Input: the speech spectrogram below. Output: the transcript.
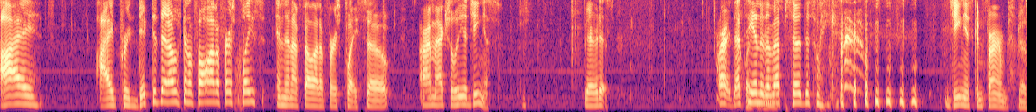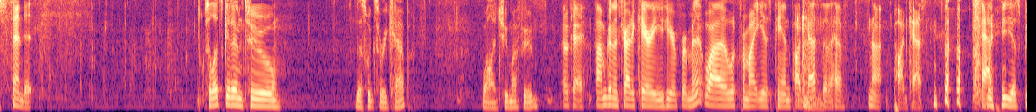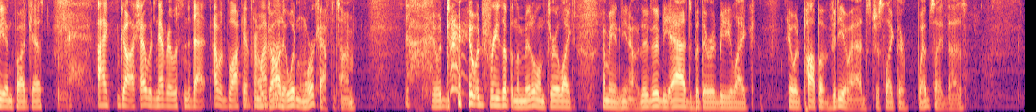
I I predicted that I was going to fall out of first place, and then I fell out of first place. So I'm actually a genius. There it is. All right, that's Quite the end the of the episode this week. genius confirmed. Yes. Send it. So let's get into this week's recap while I chew my food. Okay, I'm going to try to carry you here for a minute while I look for my ESPN podcast that I have not podcast app. ESPN podcast. I gosh, I would never listen to that. I would block it from Oh my God, phone. it wouldn't work half the time. It would it would freeze up in the middle and throw like, I mean, you know, there, there'd be ads, but there would be like, it would pop up video ads just like their website does.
